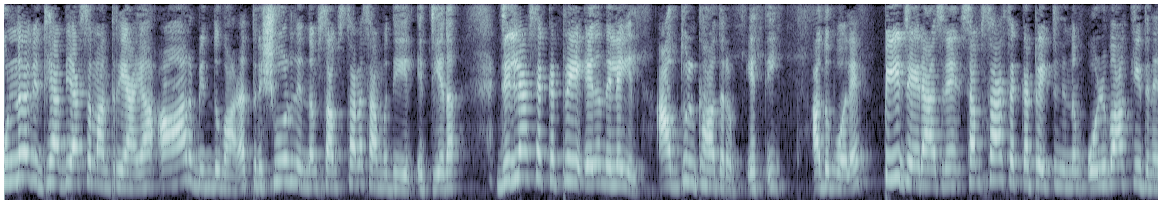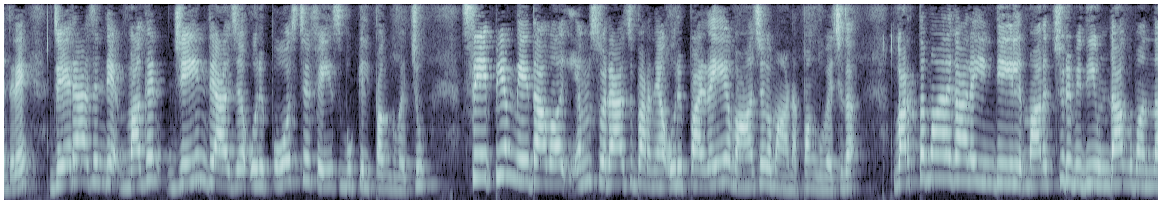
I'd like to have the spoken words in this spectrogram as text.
ഉന്നത വിദ്യാഭ്യാസ മന്ത്രിയായ ആർ ബിന്ദുവാണ് തൃശൂരിൽ നിന്നും സംസ്ഥാന സമിതിയിൽ എത്തിയത്. ജില്ലാ സെക്രട്ടറി എന്ന നിലയിൽ അബ്ദുൾ ഖാദറും എത്തി. അതുപോലെ പി ജയരാജനെ സംസ്ഥാന സെക്രട്ടേറിയറ്റിൽ നിന്നും ഒഴിവാക്കിയതിനെതിരെ ജയരാജന്റെ മകൻ ജെയിൻ രാജ് ഒരു പോസ്റ്റ് ഫേസ്ബുക്കിൽ പങ്കുവച്ചു. സി പി എം നേതാവ് എം സ്വരാജ് പറഞ്ഞ ഒരു പഴയ വാചകമാണ് പങ്കുവച്ചത്. വർത്തമാനകാല ഇന്ത്യയിൽ മറിച്ചൊരു വിധി ഉണ്ടാകുമെന്ന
